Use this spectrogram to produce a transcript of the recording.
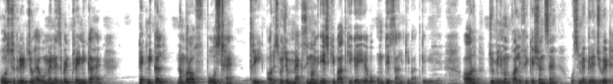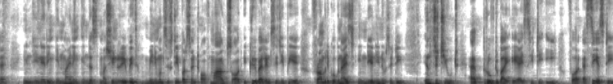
पोस्ट ग्रेड जो है वो मैनेजमेंट ट्रेनिंग का है। टेक्निकल नंबर ऑफ़ पोस्ट हैं। थ्री और इसमें जो मैक्सिमम एज की बात की गई है, वो उनतीस साल की बात की गई है। और जो मिनिमम क्वालिफिकेशंस हैं, उसमें ग्रेजुएट है engineering in mining industry machinery with minimum sixty percent of marks और equivalent C G P A from recognise Indian university institute approved by A I C T E for S C S T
